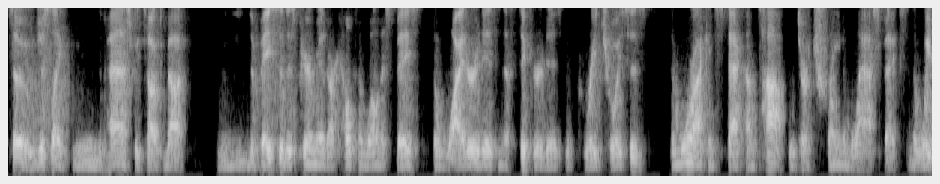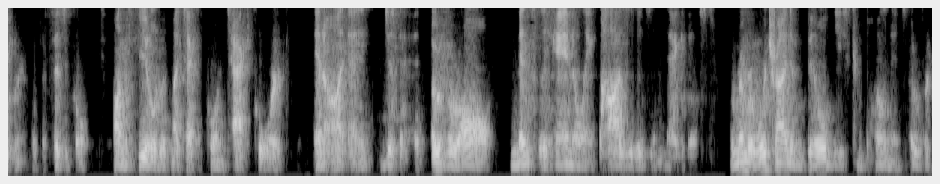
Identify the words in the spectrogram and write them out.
So just like in the past, we talked about the base of this pyramid, our health and wellness base, the wider it is and the thicker it is with great choices, the more I can stack on top, which are trainable aspects in the weight room with the physical, on the field with my technical and tactical work, and on and just overall mentally handling positives and negatives. Remember, we're trying to build these components over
